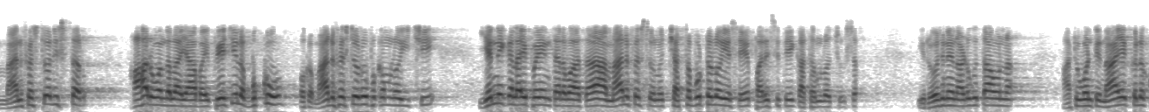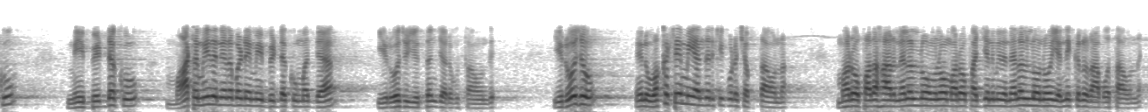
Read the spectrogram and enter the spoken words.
మేనిఫెస్టోలు ఇస్తారు. ఆరు వందల యాభై పేజీల బుక్కు ఒక మేనిఫెస్టో రూపకంలో ఇచ్చి ఎన్నికలు అయిపోయిన తర్వాత ఆ మేనిఫెస్టోను చెత్తబుట్టలో వేసే పరిస్థితి గతంలో చూసాం ఈరోజు నేను అడుగుతా ఉన్నా అటువంటి నాయకులకు మీ బిడ్డకు మాట మీద నిలబడే మీ బిడ్డకు మధ్య ఈరోజు యుద్ధం జరుగుతూ ఉంది. ఈరోజు నేను ఒకటే మీ అందరికీ కూడా చెప్తా ఉన్నా మరో పదహారు నెలల్లోనో మరో పద్దెనిమిది నెలల్లోనో ఎన్నికలు రాబోతా ఉన్నాయి.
